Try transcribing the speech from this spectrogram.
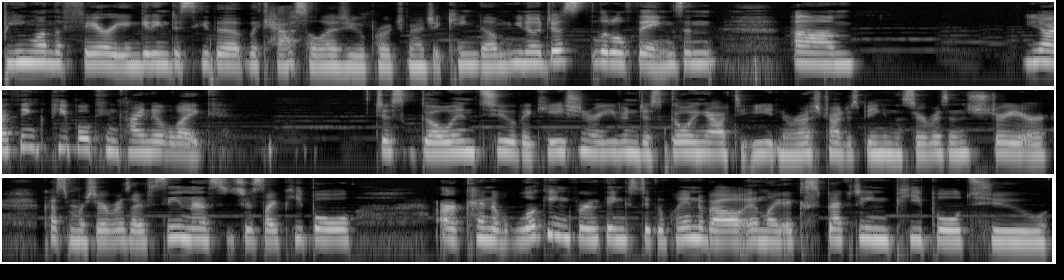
being on the ferry and getting to see the the castle as you approach magic kingdom you know just little things. And um you know i think people can kind of like just go into a vacation or even just going out to eat in a restaurant just being in the service industry or customer service. I've seen this. It's just like people are kind of looking for things to complain about and like expecting people to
